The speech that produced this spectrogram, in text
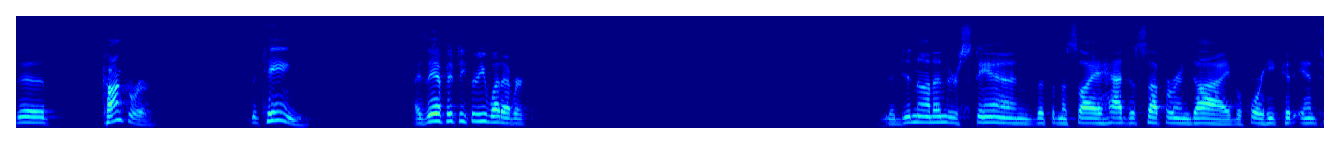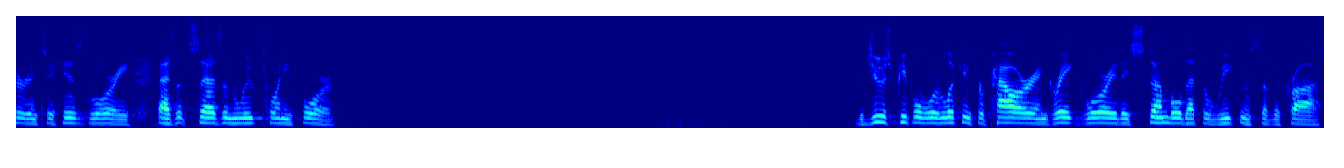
the conqueror. the king. Isaiah 53, whatever. They did not understand that the Messiah had to suffer and die before he could enter into his glory, as it says in Luke 24. The Jewish people were looking for power and great glory. They stumbled at the weakness of the cross.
